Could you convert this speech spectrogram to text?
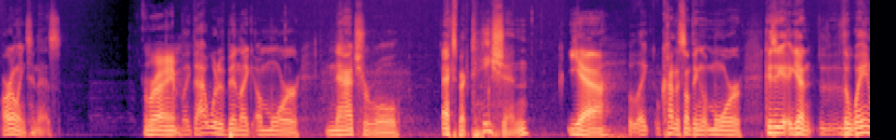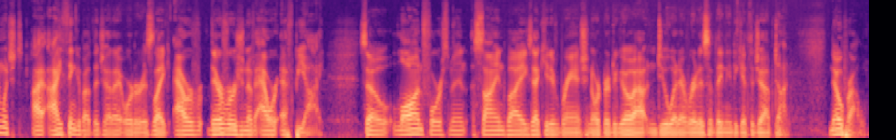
Arlington is. Right. Like that would have been like a more natural expectation Yeah. like kind of something more because again the way in which I, I think about the jedi order is like our their version of our fbi so law enforcement assigned by executive branch in order to go out and do whatever it is that they need to get the job done no problem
